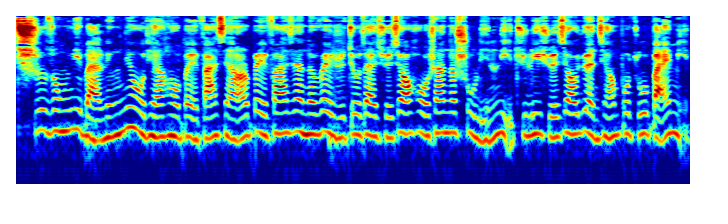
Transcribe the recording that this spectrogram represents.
失踪一百零六天后被发现，而被发现的位置就在学校后山的树林里，距离学校院墙不足百米。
